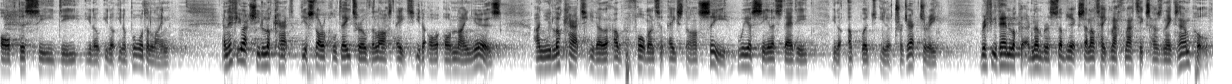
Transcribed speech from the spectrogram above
of the CD you know, you know, you know, borderline. And if you actually look at the historical data over the last eight you know, or, or nine years, and you look at, you know, our performance at A-star C, we have seen a steady, you know, upward, you know, trajectory. But if you then look at a number of subjects, and I'll take mathematics as an example,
